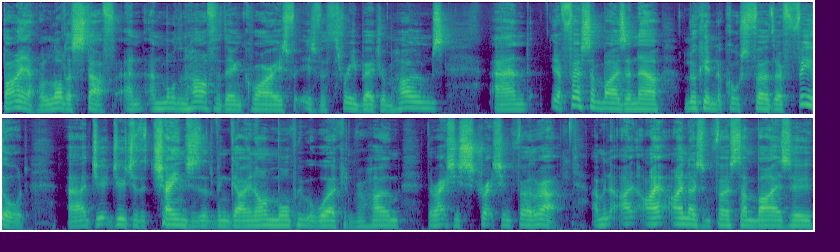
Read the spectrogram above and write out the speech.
buying up a lot of stuff, and, and more than half of their inquiries for, is for three bedroom homes. And you know, first time buyers are now looking, of course, further afield. Uh, due, due to the changes that have been going on, more people working from home, they're actually stretching further out. I mean, I, I, I know some first time buyers who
